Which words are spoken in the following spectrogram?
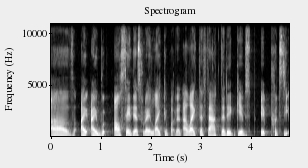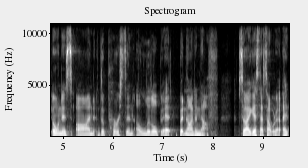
of, I. I'll say this, what I like about it. I like the fact that it gives, it puts the onus on the person a little bit, but not enough. So I guess that's not what I, I,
